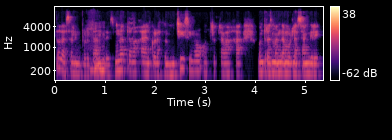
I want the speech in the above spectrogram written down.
todas son importantes. Una trabaja el corazón muchísimo, otra trabaja, otras mandamos la sangre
